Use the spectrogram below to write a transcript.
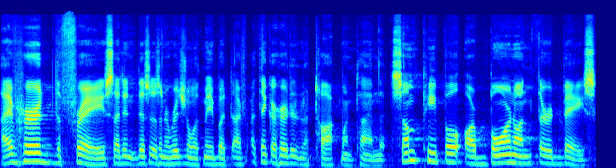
I've heard the phrase, I didn't, this isn't original with me, but I've, i think I heard it in a talk one time that some people are born on third base,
